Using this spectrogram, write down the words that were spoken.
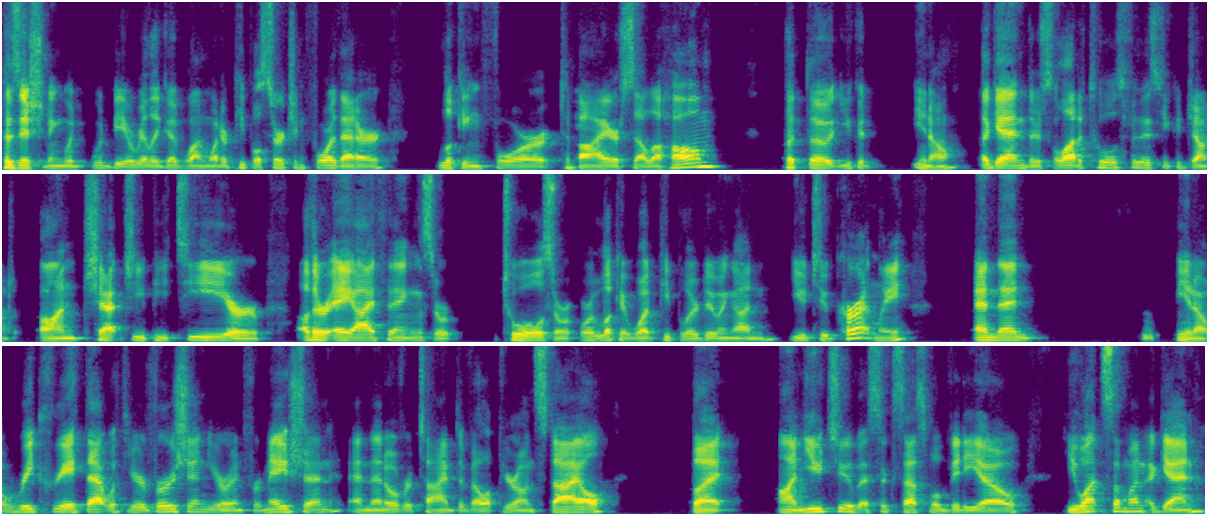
positioning would, would be a really good one. What are people searching for that are looking for to buy or sell a home? Put the, you could, you know, again, there's a lot of tools for this. You could jump on Chat GPT or other AI things or tools or, or look at what people are doing on YouTube currently. And then you know recreate that with your version your information and then over time develop your own style. But on youtube a successful video you want someone again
